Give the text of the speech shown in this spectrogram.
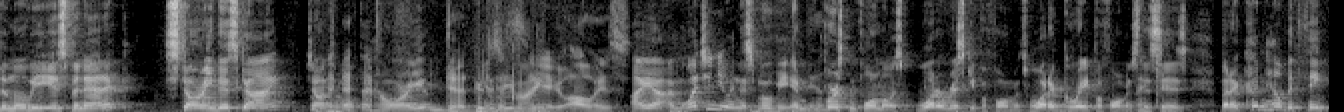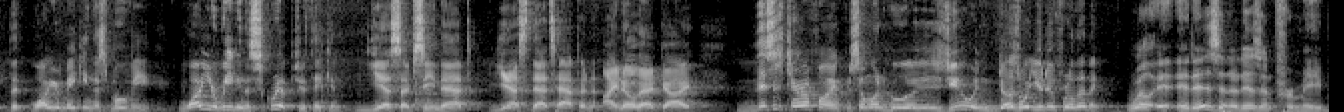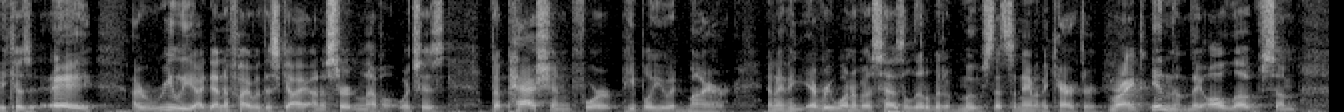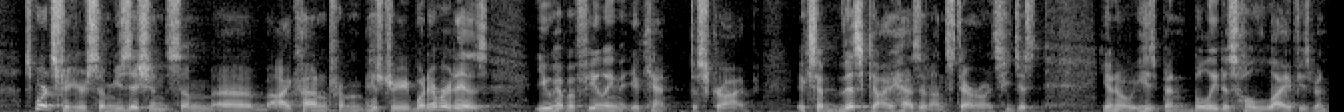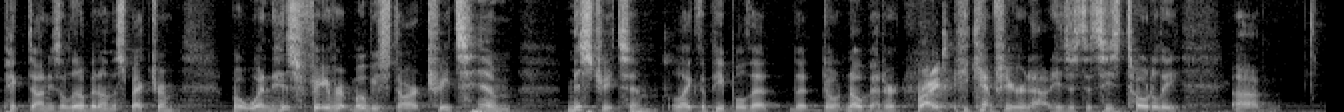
The movie is Fanatic, starring this guy, John Travolta. How are you? Good. Good to see you, buddy. You always. I, uh, I'm watching you in this movie, and first and foremost, what a risky performance. What a great performance this is. But I couldn't help but think that while you're making this movie, while you're reading the script, you're thinking, yes, I've seen that. Yes, that's happened. I know that guy. This is terrifying for someone who is you and does what you do for a living. Well, it, it is and it isn't for me because A, I really identify with this guy on a certain level, which is the passion for people you admire. And I think every one of us has a little bit of moose. That's the name of the character. Right. In them. They all love some sports figures, some musicians, some uh, icon from history, whatever it is. You have a feeling that you can't describe. Except this guy has it on steroids. He just, you know, he's been bullied his whole life. He's been picked on. He's a little bit on the spectrum. But when his favorite movie star treats him, mistreats him like the people that, that don't know better, Right. he can't figure it out. He just he's totally uh,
